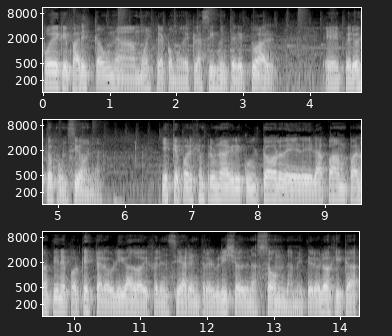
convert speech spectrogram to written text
Puede que parezca una muestra como de clasismo intelectual, eh, pero esto funciona. Y es que, por ejemplo, un agricultor de, La Pampa no tiene por qué estar obligado a diferenciar entre el brillo de una sonda meteorológica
